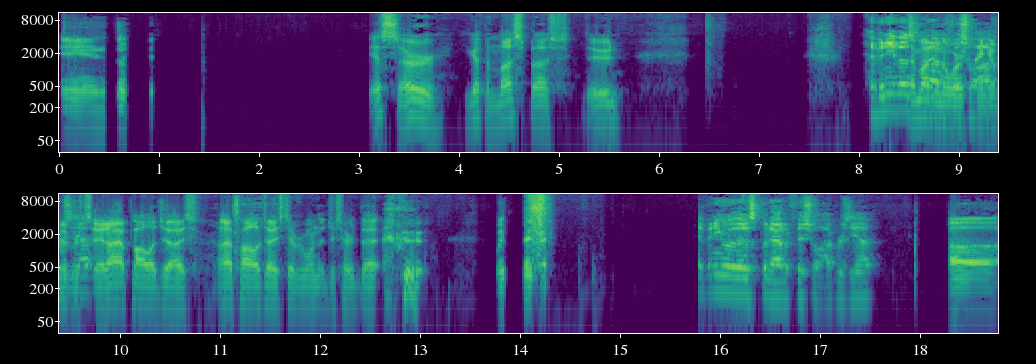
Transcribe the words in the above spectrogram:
and Yes, sir. You got the must bus, dude. Have any of those That put might have out been the worst thing I've ever yet? said. I apologize. I apologize to everyone that just heard that. what Have any of those put out official offers yet? Uh,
